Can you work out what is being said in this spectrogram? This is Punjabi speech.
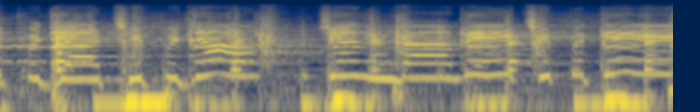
छिप जा छिप जा चंदा में छिपके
